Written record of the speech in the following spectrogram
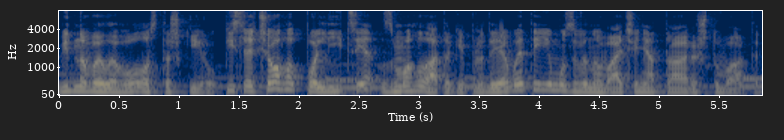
відновили голос та шкіру. Після чого поліція змогла таки пред'явити йому звинувачення та арештувати.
